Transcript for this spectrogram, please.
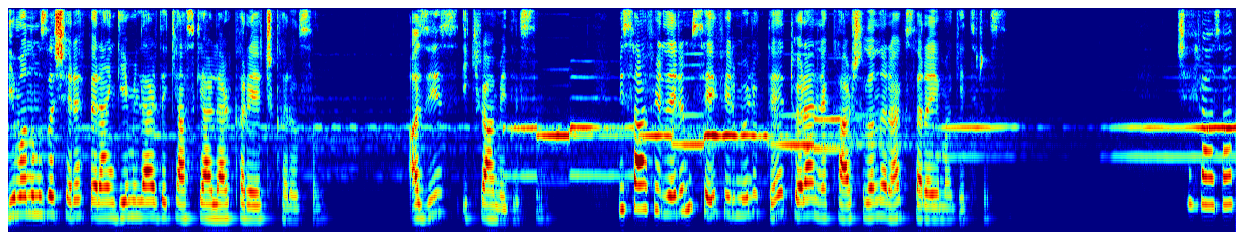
Limanımıza şeref veren gemilerdeki askerler karaya çıkarılsın. Aziz ikram edilsin. Misafirlerim Seyfir Mülük de törenle karşılanarak sarayıma getirilsin. Şehrazat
